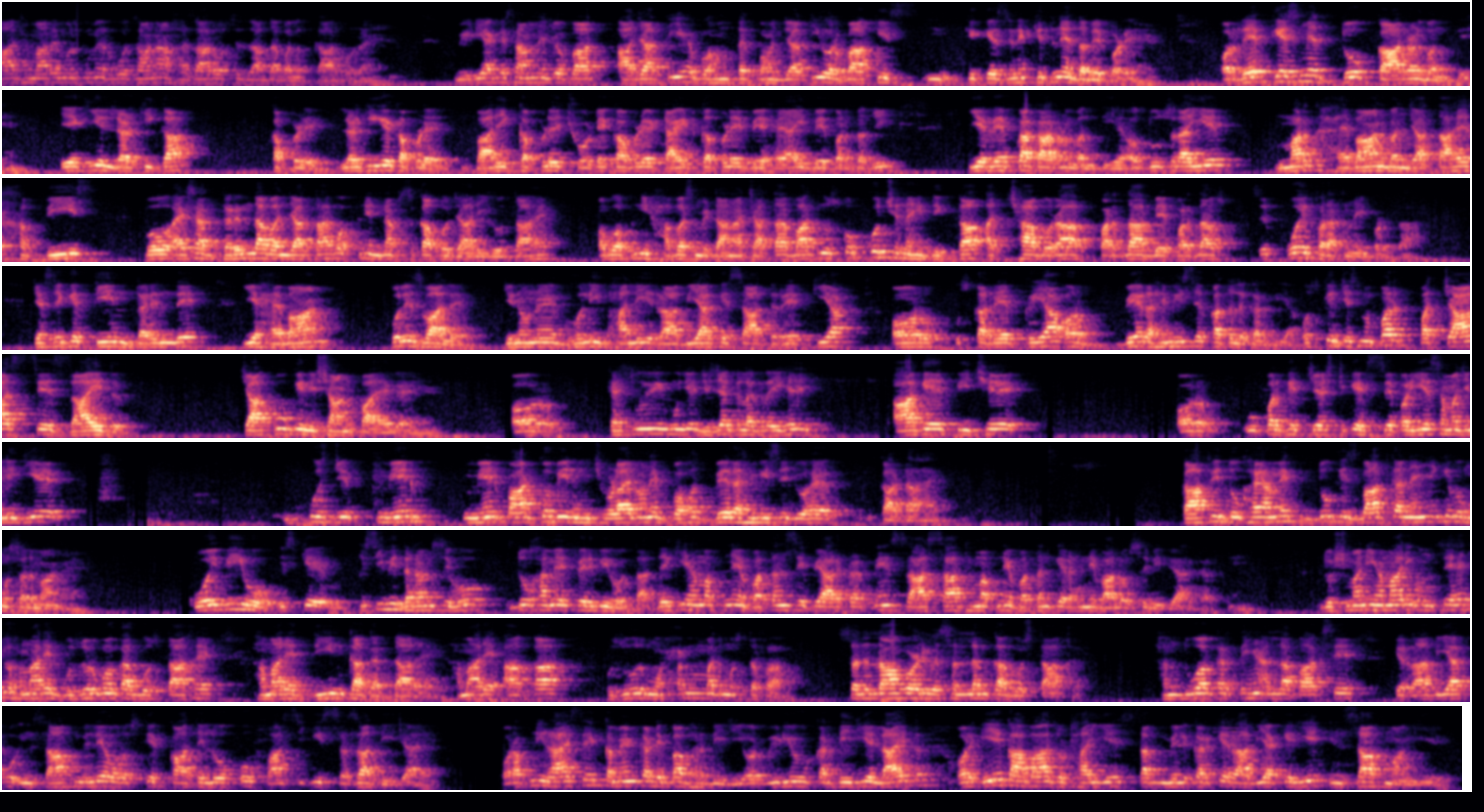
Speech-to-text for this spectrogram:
आज हमारे मुल्क में रोज़ाना हज़ारों से ज़्यादा बलात्कार हो रहे हैं। मीडिया के सामने जो बात आ जाती है, वो हम तक पहुँच जाती है और बाकी के केस ने कितने दबे पड़े हैं। और रेप केस में दो कारण बनते हैं। एक ये लड़की का कपड़े, लड़की के कपड़े, बारीक कपड़े, छोटे कपड़े, टाइट कपड़े, बेहयाई, बेपर्दगी, ये रेप का कारण बनती है। और दूसरा ये मर्द हैबान बन जाता है खबीस वो ऐसा दरिंदा बन जाता है, वो अपने नफ्स का पुजारी होता है। और वो अपनी हवस मिटाना चाहता है, बाकी उसको कुछ नहीं दिखता अच्छा बुरा, पर्दा, बेपर्दा, उससे कोई फ़र्क नहीं पड़ता। जैसे कि तीन दरिंदे, ये हैवान पुलिस वाले, जिन्होंने भोली भाली राबिया के साथ रेप किया और उसका रेप किया और बेरहमी से कत्ल कर दिया। उसके जिस्म पर पचास से जायद चाकू के निशान पाए गए हैं। और कहती हुई मुझे झिझक लग रही है, आगे, पीछे और ऊपर के चेस्ट के हिस्से पर। ये समझ लीजिए उस मेन मेन पार्ट को भी नहीं छोड़ा, इन्होंने बहुत बेरहमी से जो है काटा है। काफ़ी दुख है, हमें दुख इस बात का नहीं है कि वो मुसलमान है। कोई भी हो, इसके, किसी भी धर्म से हो, दुख हमें फिर भी होता। देखिए, हम अपने वतन से प्यार करते हैं साथ साथ हम अपने वतन के रहने वालों से भी प्यार करते हैं। दुश्मनी हमारी उनसे है जो हमारे बुज़ुर्गों का गुस्ताख है, हमारे दीन का गद्दार है, हमारे आका हुजूर मोहम्मद मुस्तफ़ा सल्लल्लाहु अलैहि वसल्लम का गुस्ताख है। हम दुआ करते हैं अल्लाह पाक से कि राबिया को इंसाफ मिले और उसके कातिलों को फांसी की सज़ा दी जाए। और अपनी राय से कमेंट का डिब्बा भर दीजिए और वीडियो कर दीजिए लाइक और एक आवाज़ उठाइए सब मिलकर के राबिया के लिए इंसाफ मांगिए।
